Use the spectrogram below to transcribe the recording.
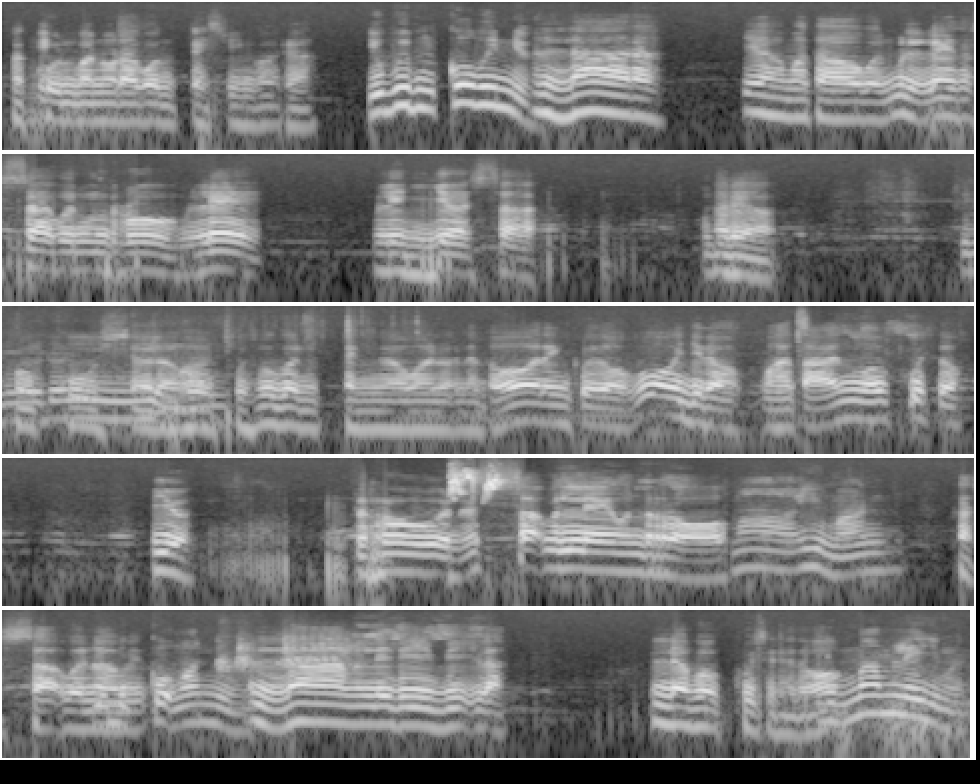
Akun panora kontes minggu ada. Ya bui bengko win ya. Lara. Ya mah tahu kan, boleh sesak kan bentero, boleh. Boleh jasa. Ada. Fokus ada fokus kok genteng awan na to tengko to oh jira mataan fokus to iya terus sak mele mon tero Ma, iya man. kasak Ya wana bengko man ya. lah mele tibi lah lah fokus na to Lima mele aja man.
